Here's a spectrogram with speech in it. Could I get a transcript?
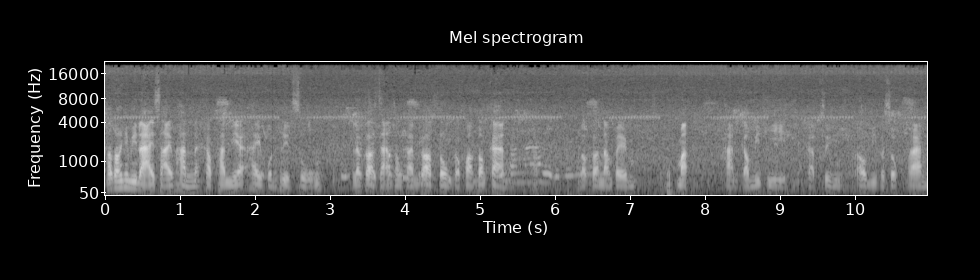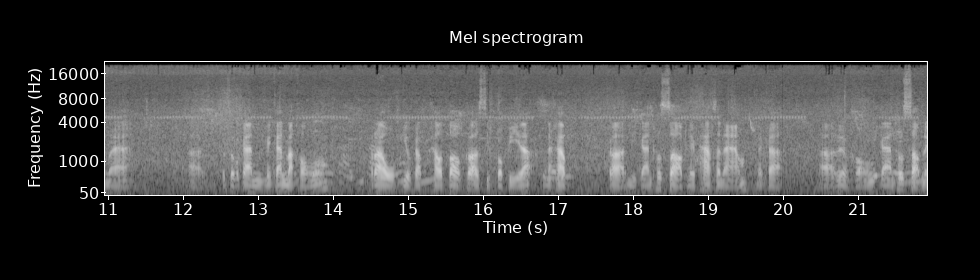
ข้าวตองจะมีหลายสายพันธุ์นะครับ พันธุ์นี้ให้ผลผลิตสูง แล้วก็สารสำคัญก็ตรงกับความต้องการครับเราก็นำไปหมัก ผ่านกรรมวิธีนะครับซึ่งเรามีประสบการณ์มาประสบการณ์ในการหมักของเราเกี่ยวกับข้าวตอกก็ 10 กว่าปีแล้วนะครับ ก็มีการทดสอบในภาคสนามแล้วก็เรื่องของการทดสอบใน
